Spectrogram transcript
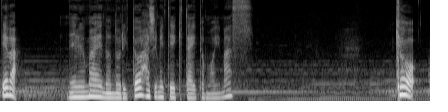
では寝る前のノリと始めていきたいと思います。今日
